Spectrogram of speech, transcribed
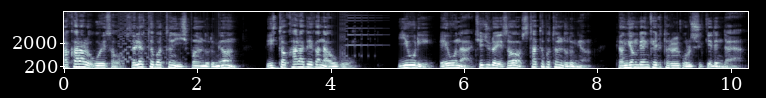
타카라 로고에서 셀렉트 버튼 20번을 누르면 미스터 카라데가 나오고 이오리, 에오나, 치주로에서 스타트 버튼을 누르면 변경된 캐릭터를 고를 수 있게 된다.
